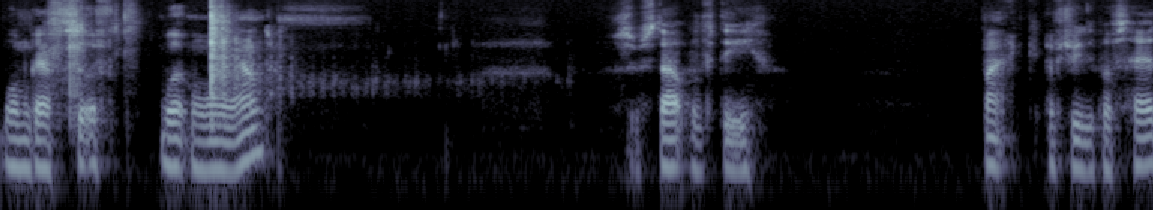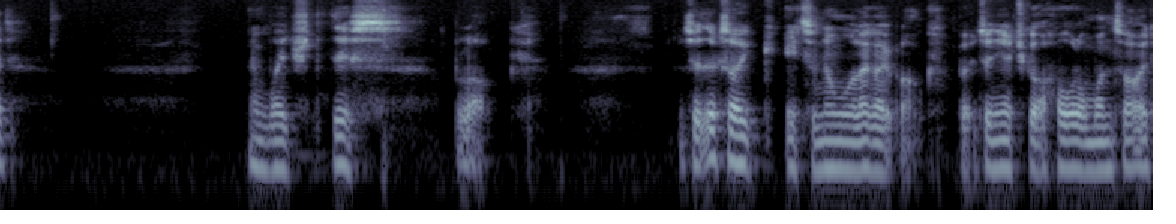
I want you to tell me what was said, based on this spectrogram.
one I'm going to have to sort of work my way around. So start with the back of Jigglypuff's head and wedged this block. So it looks like it's a normal Lego block, but it's only actually got a hole on one side,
